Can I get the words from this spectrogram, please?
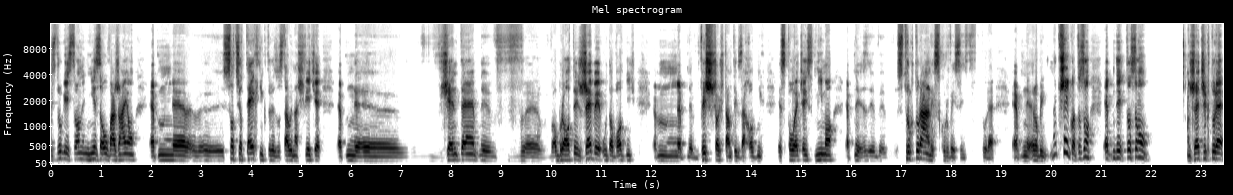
z drugiej strony nie zauważają socjotechnik, które zostały na świecie e, e, wzięte w, w obroty, żeby udowodnić wyższość tamtych zachodnich społeczeństw, mimo e, strukturalnych skurwysyństw, które robi. Na przykład to są, to są rzeczy, które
